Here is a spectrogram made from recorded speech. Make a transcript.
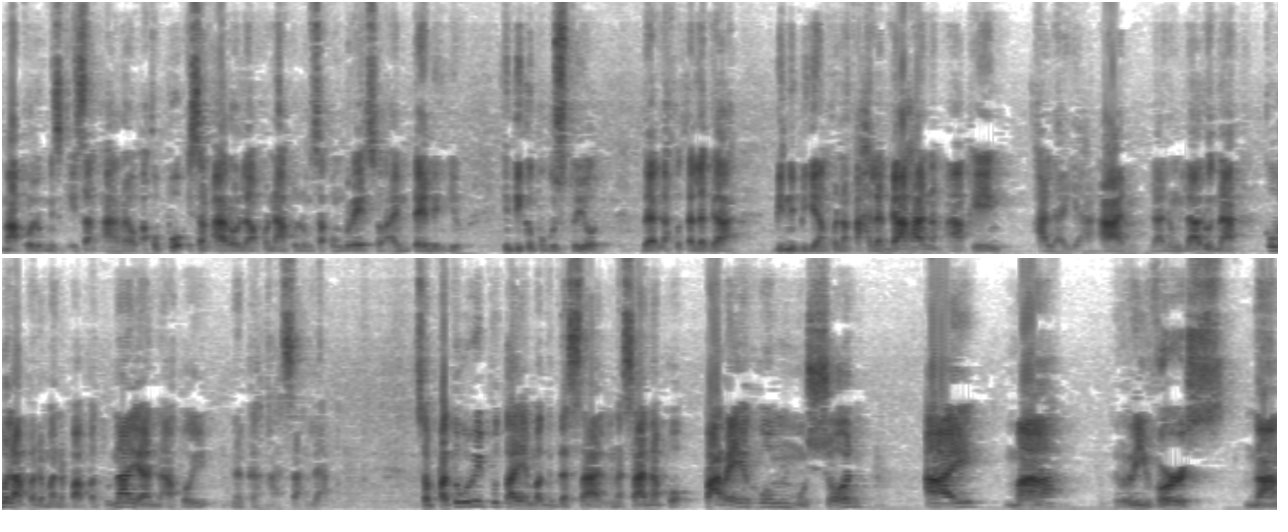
makulong miski isang araw? Ako po, isang araw lang ako nakulong sa Kongreso. I'm telling you, hindi ko po gusto yun. Dahil ako talaga, binibigyan ko ng kahalagahan ng aking kalayaan. Lalong-lalo na kung wala pa naman napapatunayan na ako'y nagkakasala. So patuloy po tayo magdasal na sana po parehong motion ay ma-reverse ng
